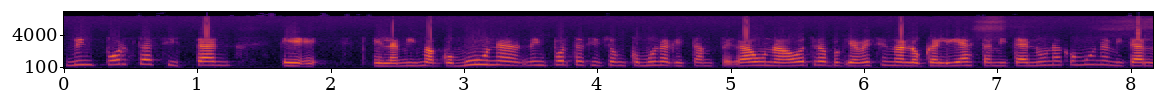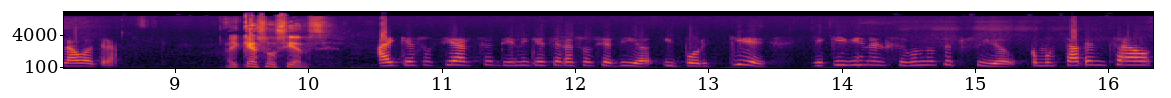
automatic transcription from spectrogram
no importa si están eh, en la misma comuna, no importa si son comunas que están pegadas una a otra, porque a veces una localidad está mitad en una comuna, mitad en la otra. Hay que asociarse hay que asociarse, tiene que ser asociativo. ¿Y por qué? Y aquí viene el segundo subsidio. Como está pensado,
